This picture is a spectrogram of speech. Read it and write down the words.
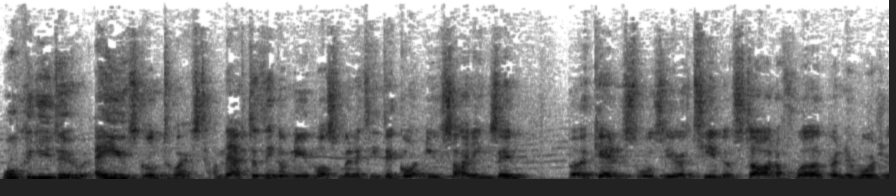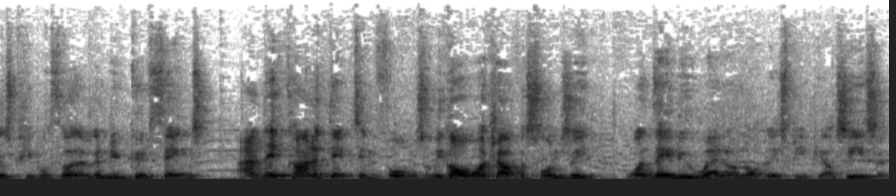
what can you do? Ayew's gone to West Ham. They have to think of new possibilities. They've got new signings in. But again, Swansea are a team that started off well Brendan Rodgers. People thought they were going to do good things, and they've kind of dipped in form. So we've got to watch out for Swansea what they do well or not this BPL season.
